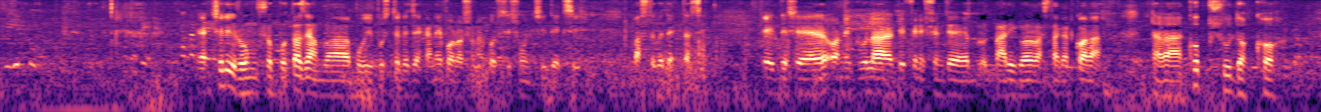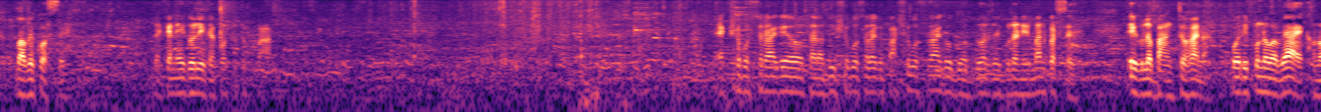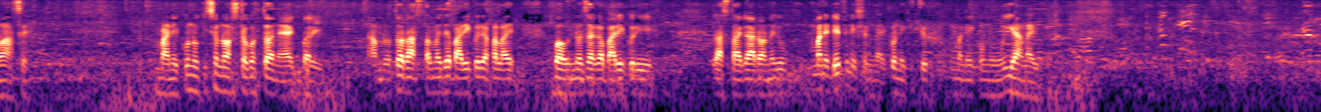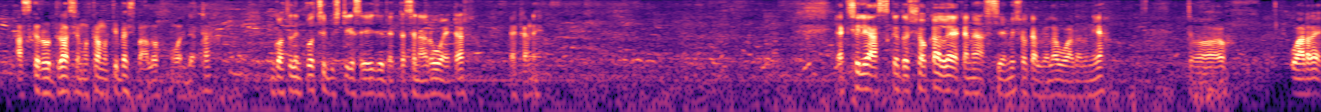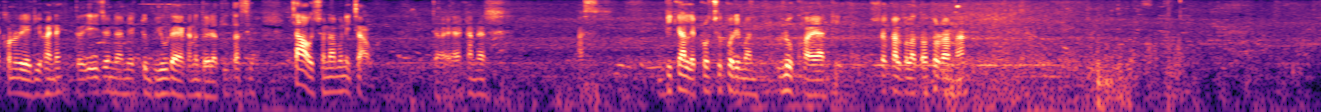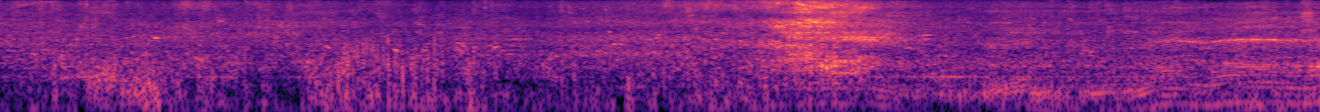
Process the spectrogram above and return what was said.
অ্যাকচুয়ালি রোম সভ্যতা যে আমরা বই পুস্তকে যেখানে পড়াশোনা করছি, শুনছি, দেখছি, বাস্তবে দেখতেছি। এই দেশে অনেকগুলা ডেফিনেশন যে বাড়িঘর, রাস্তাঘাট করা, তারা খুব সুদক্ষভাবে করছে। দেখেন এই গলিটা কতটুকু পার। একশো বছর আগেও তারা, দুইশো বছর আগে, পাঁচশো বছর আগেও ঘর দুয়ার যেগুলো নির্মাণ করছে, এগুলো ভাঙতে হয় না, পরিপূর্ণভাবে এখনও আছে। মানে কোনো কিছু নষ্ট করতে হয় না, একবারেই। আমরা তো রাস্তার মধ্যে বাড়ি করে ফেলাই বা অন্য জায়গা বাড়ি করি। রাস্তাঘাট অনেক মানে ডেফিনেশন নাই, কোনো কিছুর মানে কোনো ইয়া নাই। আজকে রৌদ্র আছে, মোটামুটি বেশ ভালো ওয়েদারটা গতদিন প্রচুর বৃষ্টি গেছে, এই যে দেখতেছেন আরও ওয়েটার এখানে। অ্যাকচুয়ালি আজকে তো সকালে এখানে আসছি আমি, সকালবেলা অর্ডার নিয়ে। তো অর্ডার এখনও রেডি হয় নাই। তো এই জন্য আমি একটু ভিউটা এখানে ধরে তুলতেছি। চাও, সোনামণি, চাও। তা এখানের বিকালে প্রচুর পরিমাণ লুক হয় আর কি। সকালবেলা ততটা না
